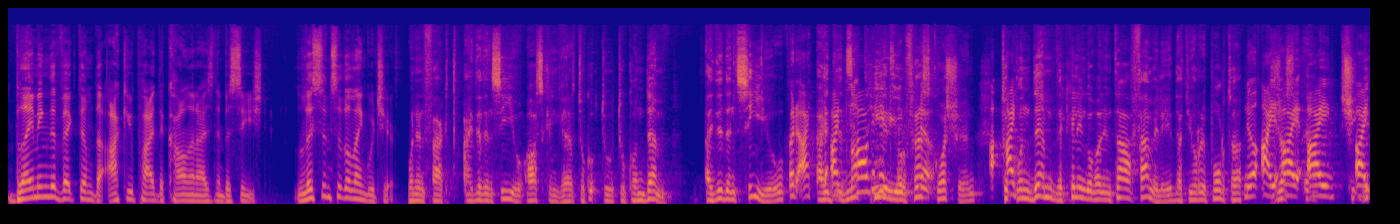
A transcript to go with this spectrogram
Blaming the victim, the occupied, the colonized, and the besieged. Listen to the language here. When in fact, I didn't see you asking her to, to, to condemn. I didn't see you. But I, I did not hear your first no, question to I, condemn the killing of an entire family that your reporter. No, I, just, I, I, she, I,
